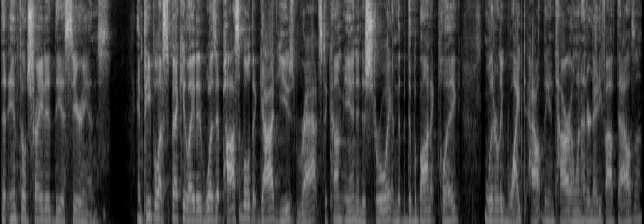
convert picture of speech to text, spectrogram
that infiltrated the Assyrians. And people have speculated was it possible that God used rats to come in and destroy, and the, the bubonic plague literally wiped out the entire 185,000?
